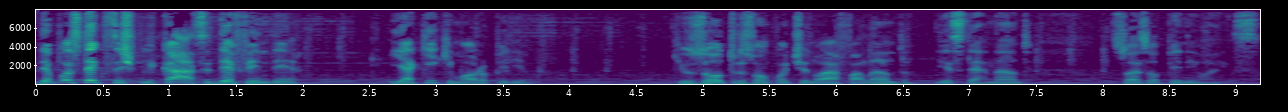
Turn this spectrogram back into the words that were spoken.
Depois tem que se explicar, se defender. E aqui que mora o perigo. Que os outros vão continuar falando e externando suas opiniões.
